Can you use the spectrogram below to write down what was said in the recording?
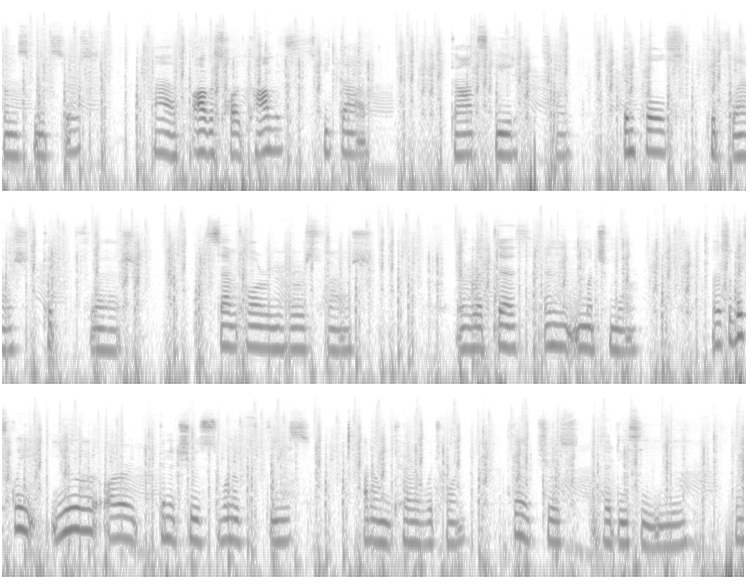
some speedsters. I have August Hard Comics, Speed God, Godspeed, sorry, Impulse, Kid Flash, Kid Flash, Savitar Reverse Flash, Red Death, and much more. Uh, so basically, you are gonna choose one of these. I don't care which one. I'm gonna choose the DCU. Okay.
